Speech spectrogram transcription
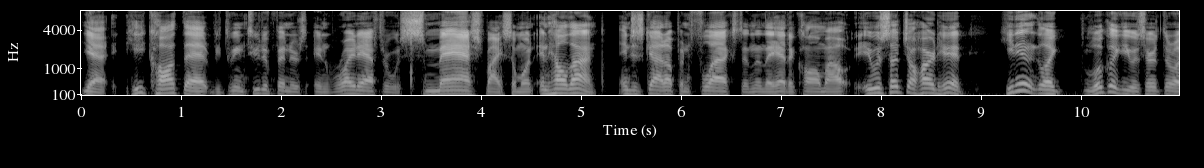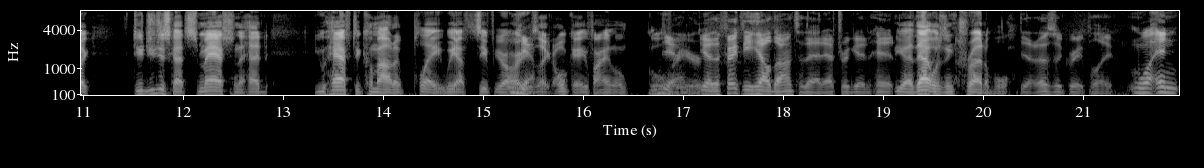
yeah, he caught that between two defenders and right after was smashed by someone and held on and just got up and flexed and then they had to call him out. It was such a hard hit. He didn't like look like he was hurt. They're like, dude, you just got smashed in the head you have to come out and play. We have to see if you're already. Yeah. He's like, okay, fine, we'll go yeah. over here. Yeah, the fact that he held on to that after getting hit. Yeah, that was incredible. Yeah, that was a great play. Well, and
